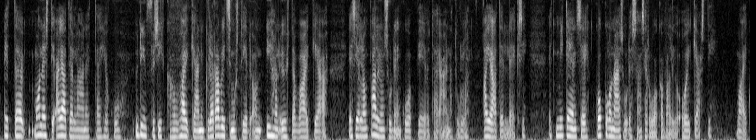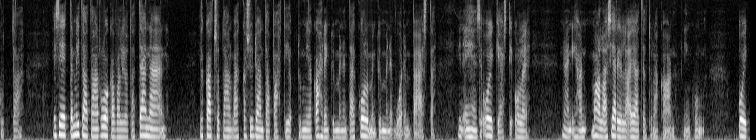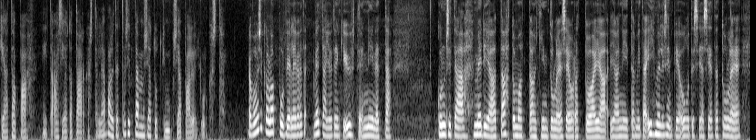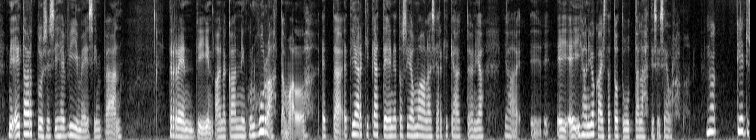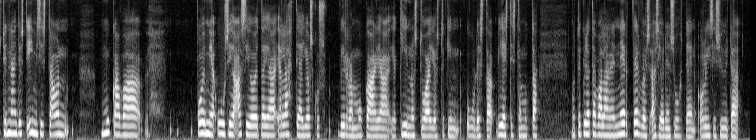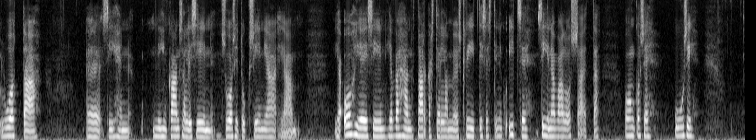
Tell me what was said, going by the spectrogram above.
Että monesti ajatellaan, että joku ydinfysiikka on vaikeaa, niin kyllä ravitsemustiede on ihan yhtä vaikeaa. Ja siellä on paljon sudenkuoppia, joita ei aina tulla ajatelleeksi, että miten se kokonaisuudessaan se ruokavalio oikeasti vaikuttaa. Ja se, että mitataan ruokavaliota tänään ja katsotaan vaikka sydäntapahtumia 20 tai 30 vuoden päästä, niin eihän se oikeasti ole näin ihan maalaisjärjellä ajateltunakaan niin kuin oikea tapa niitä asioita tarkastella. Ja valitettavasti tämmöisiä tutkimuksia paljon julkaistaan. No voisiko loppuun vielä vetää jotenkin yhteen niin, että kun sitä mediaa tahtomattaankin tulee seurattua ja, ja niitä mitä ihmeellisimpiä uutisia sieltä tulee, niin ei tarttuisi siihen viimeisimpään trendiin ainakaan niin kuin hurahtamalla, että, että järki käteen ja tosiaan maalaisjärki käyttöön ja, ja ei, ei ihan jokaista totuutta lähtisi seuraamaan. No tietysti näin, tietysti ihmisistä on mukavaa poimia uusia asioita ja, ja lähteä joskus virran mukaan ja, ja kiinnostua jostakin uudesta viestistä, mutta, mutta kyllä tavallaan terveysasioiden suhteen olisi syytä luottaa ö, siihen niihin kansallisiin suosituksiin ja, ja, ja ohjeisiin ja vähän tarkastella myös kriittisesti niin kuin itse siinä valossa, että onko se uusi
